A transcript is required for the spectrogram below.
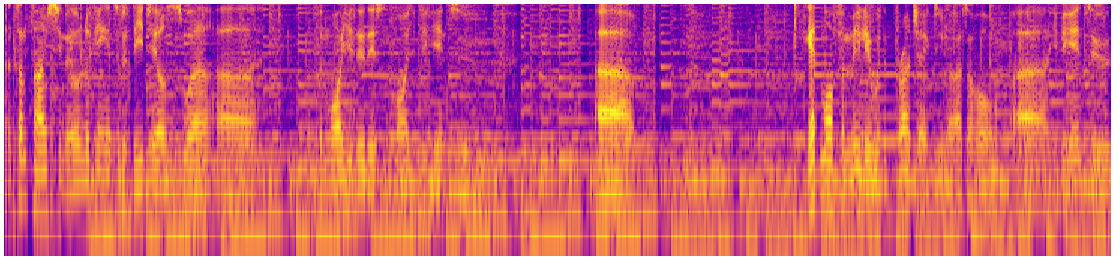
and sometimes you know looking into the details as well uh, the more you do this the more you begin to um, get more familiar with the project, you know, as a whole. Uh, you begin to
